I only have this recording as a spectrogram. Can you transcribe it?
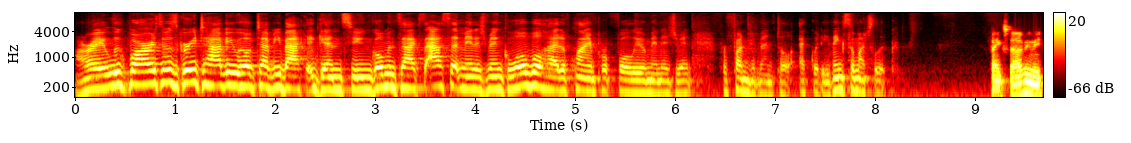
All right, Luke Barrs, it was great to have you. We hope to have you back again soon. Goldman Sachs Asset Management, Global Head of Client Portfolio Management for Fundamental Equity. Thanks so much, Luke. Thanks for having me.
